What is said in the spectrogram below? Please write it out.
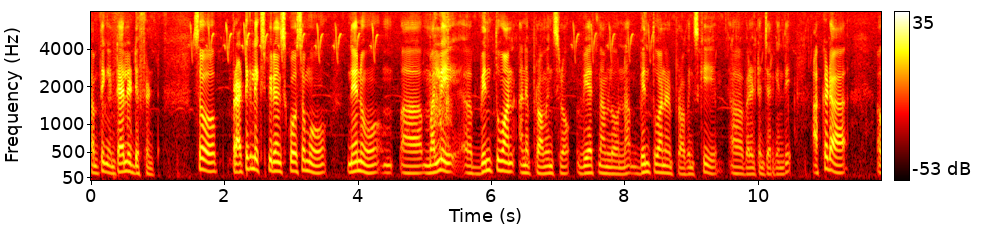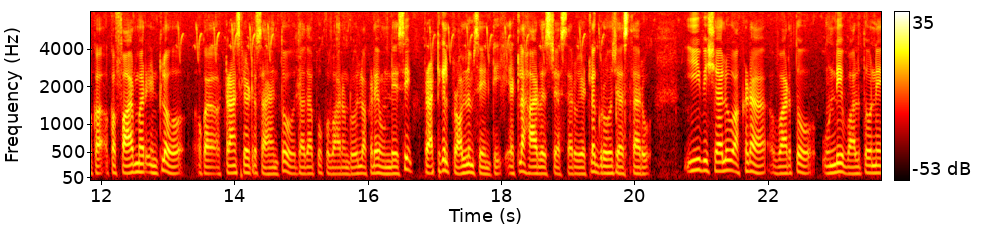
something entirely different so practical experience కోసము నేను మళ్ళీ బింత్వాన్ అనే ప్రావిన్స్లో వియత్నాంలో ఉన్న బింతువాన్ అనే ప్రావిన్స్కి వెళ్ళటం జరిగింది. అక్కడ ఒక ఒక ఫార్మర్ ఇంట్లో ఒక ట్రాన్స్లేటర్ సహాయంతో దాదాపు ఒక వారం రోజులు అక్కడే ఉండేసి ప్రాక్టికల్ ప్రాబ్లమ్స్ ఏంటి? ఎట్లా హార్వెస్ట్ చేస్తారు? ఎట్లా గ్రో చేస్తారు? ఈ విషయాలు అక్కడ వారితో ఉండి వాళ్ళతోనే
